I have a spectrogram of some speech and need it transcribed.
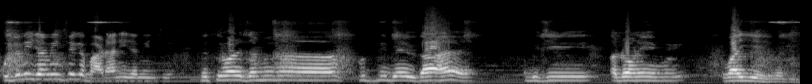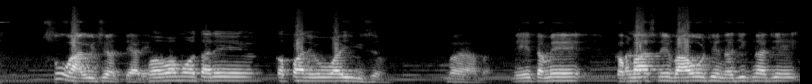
ખુદની જમીન છે કે ભાડાની જમીન છે? ખેતીવાડી જમીન ખુદની બે વીઘા હે બીજી અડોણી વાઈએ છે બધી. શું વાવ્યું છે અત્યારે? વાવવામાં અત્યારે કપાને એવું વાવ્યું છે. બરાબર. એ તમે કપાસ ને વાવો છે નજીકના જે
